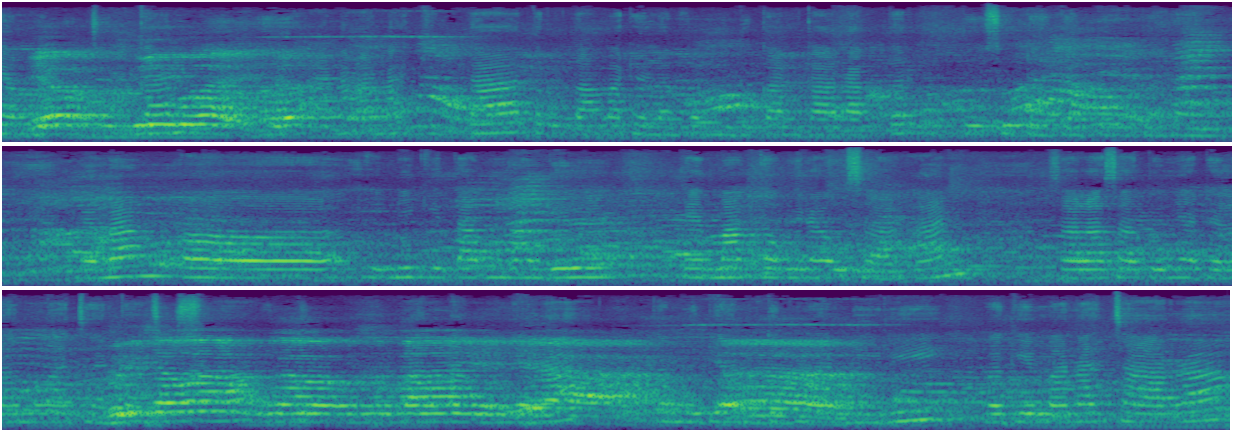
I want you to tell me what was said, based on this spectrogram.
yang menunjukkan bahwa anak-anak kita terutama dalam pembentukan karakter itu sudah ada perubahan. Memang eh, ini kita mengambil tema kewirausahaan. Salah satunya adalah mengajari siswa untuk menyerah, kemudian untuk mandiri, bagaimana cara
